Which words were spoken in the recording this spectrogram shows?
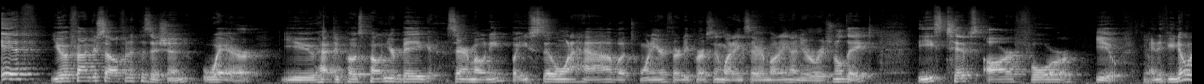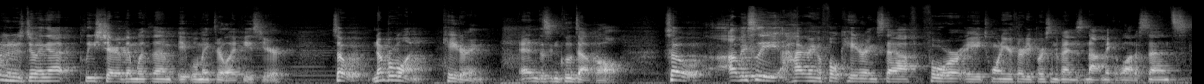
if you have found yourself in a position where you had to postpone your big ceremony, but you still want to have a 20 or 30 person wedding ceremony on your original date, these tips are for you. And if you know anyone who's doing that, please share them with them. It will make their life easier. So, number one, catering. And this includes alcohol. So, obviously, hiring a full catering staff for a 20 or 30 person event does not make a lot of sense.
